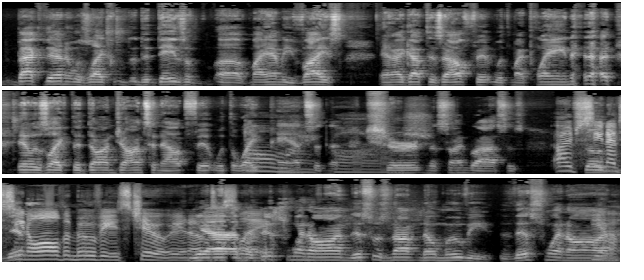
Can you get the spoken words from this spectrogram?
back then it was like the days of uh, Miami Vice, and I got this outfit with my plane. it was like the Don Johnson outfit with the white Oh pants and the shirt and the sunglasses. I've So seen. I've this- seen all the movies too. You know. yeah, just but this went on. This was not no movie. This went on Yeah.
